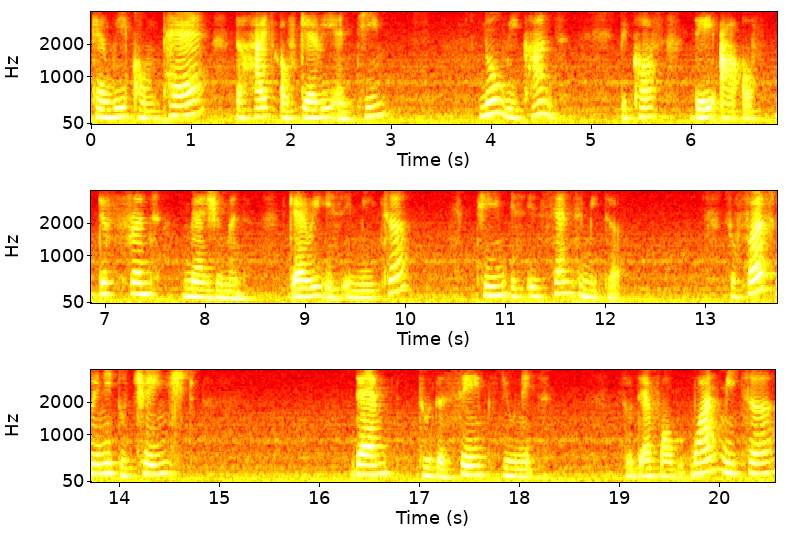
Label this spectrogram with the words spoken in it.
Can we compare the height of Gary and Tim? No, we can't because they are of different measurement. Gary is in meter, Tim is in centimeter. So first we need to change them to the same unit. So therefore 1 meter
